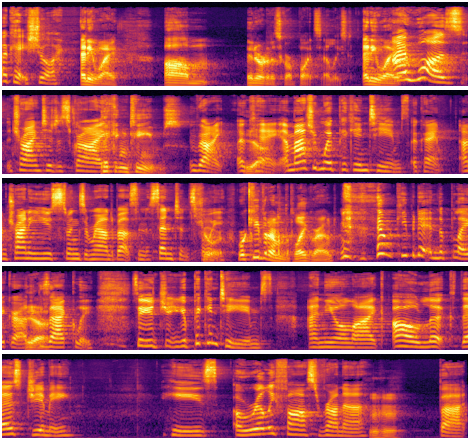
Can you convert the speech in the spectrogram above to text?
Okay, sure. Anyway, um, in order to score points, at least. Anyway, I was trying to describe. picking teams. right. Okay. Imagine we're picking teams. Okay. I'm trying to use swings and roundabouts in a sentence for Sure. you. We're keeping it on the playground. We're keeping it in the playground. Yeah. Exactly. So you're, you're picking teams, and you're like, oh, look, there's Jimmy. He's a really fast runner, Mm-hmm. but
